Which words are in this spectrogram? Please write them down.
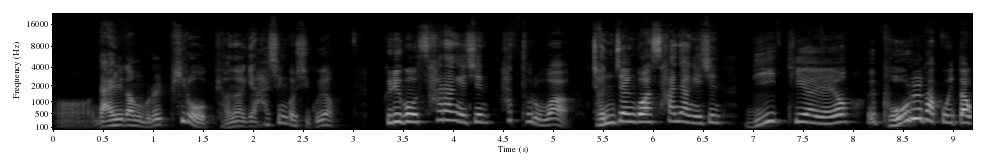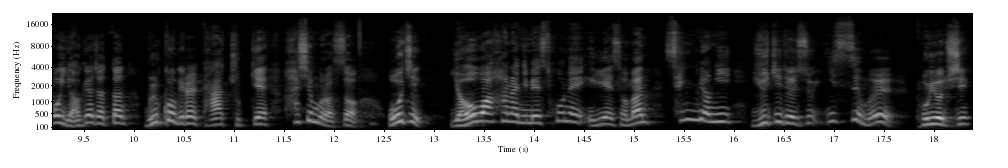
어, 나일강 물을 피로 변하게 하신 것이고요. 그리고 사랑의 신 하토르와 전쟁과 사냥의 신 니티아에여 보호를 받고 있다고 여겨졌던 물고기를 다 죽게 하심으로써 오직 여호와 하나님의 손에 의해서만 생명이 유지될 수 있음을 보여주신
